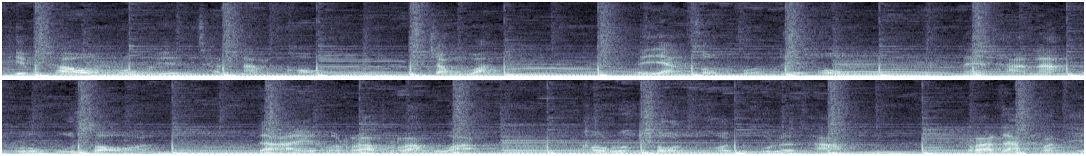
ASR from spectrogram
เทียบเท่าโรงเรียนชั้นนำของจังหวัด และยังส่งผลให้ผม ในฐานะครูผู้สอนได้รับรางวัลเขารุ่ชนคนคุณธรรม ระดับประเท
